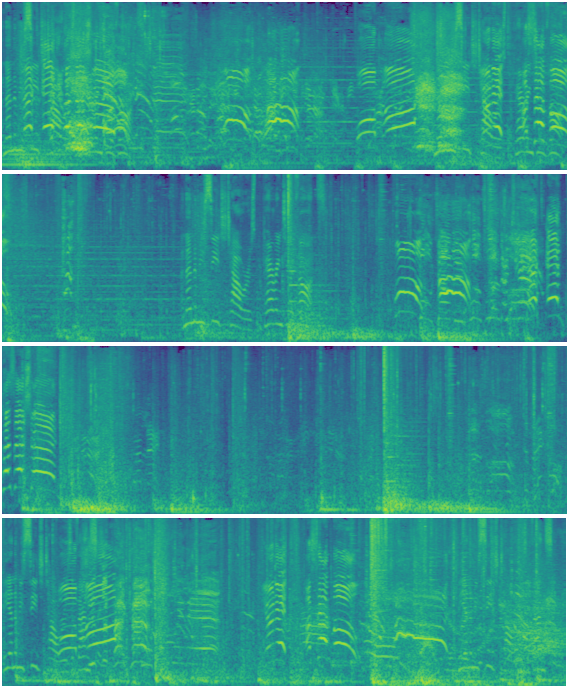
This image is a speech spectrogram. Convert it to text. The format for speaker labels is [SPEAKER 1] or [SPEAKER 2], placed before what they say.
[SPEAKER 1] An enemy siege tower is preparing to advance.
[SPEAKER 2] Form up!
[SPEAKER 1] An enemy siege tower is preparing to advance. An enemy siege tower is preparing to advance.
[SPEAKER 2] Form up! Get in position!
[SPEAKER 1] The enemy siege tower is
[SPEAKER 2] Form
[SPEAKER 1] advancing.
[SPEAKER 2] Up! Units, assemble!
[SPEAKER 1] The enemy siege tower is advancing.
